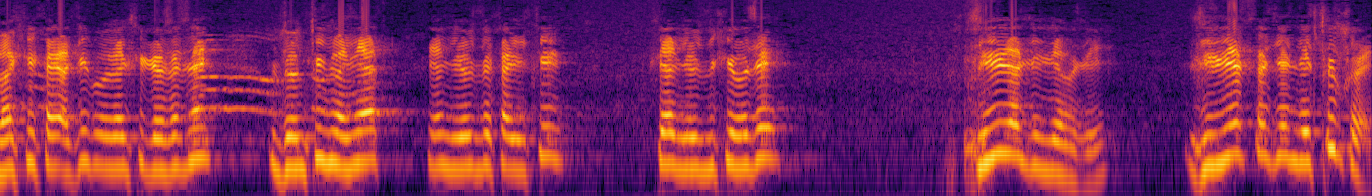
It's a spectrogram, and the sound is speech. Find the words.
बाकी काही अधिक बोलायची गरज नाही. दोन तीन महिन्यात या निवडणुका येतील. त्या निवडणुकीमध्ये जिल्ह्या जिल्ह्यामध्ये जिल्ह्याचं जे नेतृत्व आहे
